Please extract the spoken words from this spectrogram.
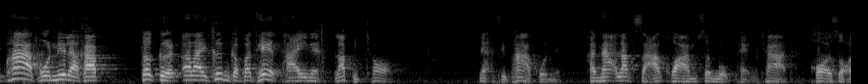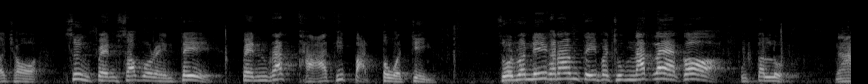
15 คนนี่แหละครับ ถ้าเกิดอะไรขึ้นกับประเทศไทยเนี่ยรับผิดชอบเนี่ยสิคนเนี่ยคณะรักษาความสงบแห่งชาติ คอสชซึ่งเป็นซ o ฟ e เรนตี้เป็นรัฐาธิปัตย์ตัวจริง ส่วนวันนี้คณะรัฐมนตรีประชุมนัดแรกก็อุตลุดนะ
